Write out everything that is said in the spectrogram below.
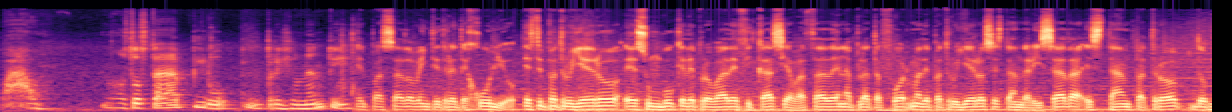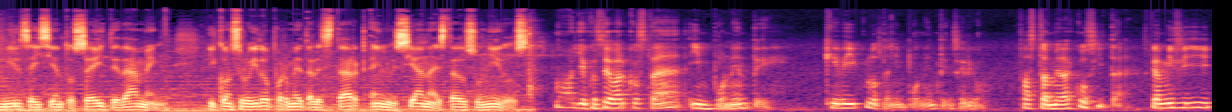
¡Wow! No, esto está pero impresionante. El pasado 23 de julio, este patrullero es un buque de probada eficacia basada en la plataforma de patrulleros estandarizada Stan Patrol 2606 de Damen y construido por Metal Stark en Luisiana, Estados Unidos. Oye, este barco está imponente. Qué vehículo tan imponente, en serio. Hasta me da cosita. Es que a mí sí.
